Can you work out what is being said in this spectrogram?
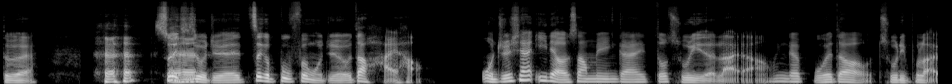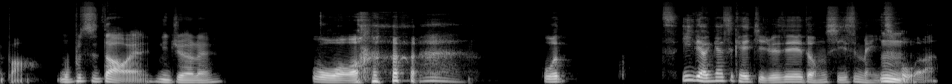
对不对？所以其实我觉得这个部分，我觉得我倒还好。我觉得现在医疗上面应该都处理得来啊，应该不会到处理不来吧？我不知道哎、你觉得嘞？我我医疗应该是可以解决这些东西，是没错啦。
